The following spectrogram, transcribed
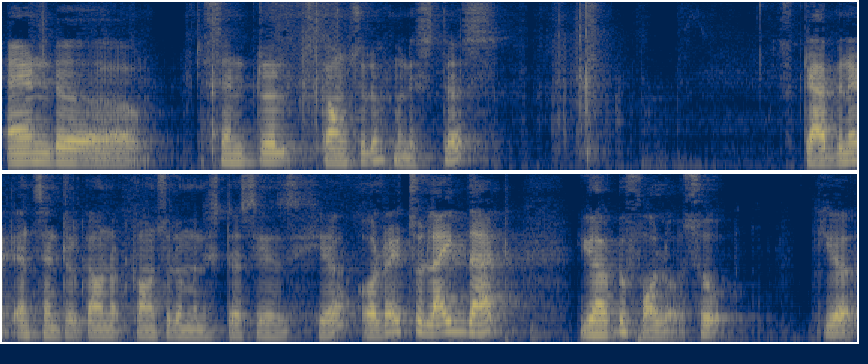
and uh, Central Council of Ministers. So cabinet and Central Council of Ministers is here. All right. So like that, you have to follow. So here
